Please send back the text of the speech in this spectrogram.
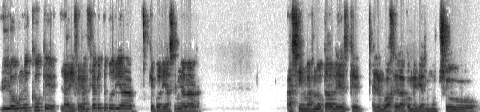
lo único que la diferencia que te podría, que podría señalar así más notable es que el lenguaje de la comedia es mucho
